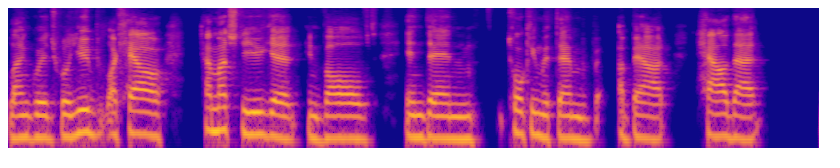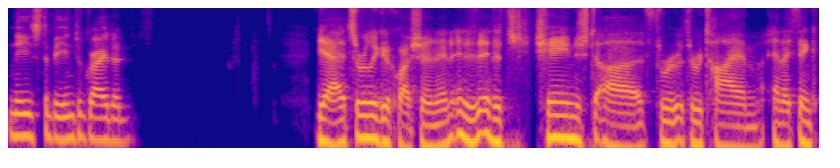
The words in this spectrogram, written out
language will you like how how much do you get involved in then talking with them about how that needs to be integrated? Yeah, it's a really good question, and, and it's changed uh, through through time. And I think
